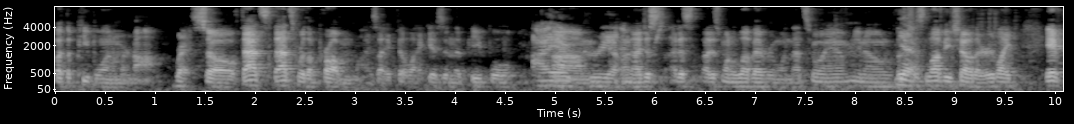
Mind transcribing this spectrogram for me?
but the people in them are not. Right. So that's that's where the problem lies. I feel like is in the people. I Um, agree. and I just, I just, I just want to love everyone. That's who I am. You know, let's Yeah. just love each other. Like if,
